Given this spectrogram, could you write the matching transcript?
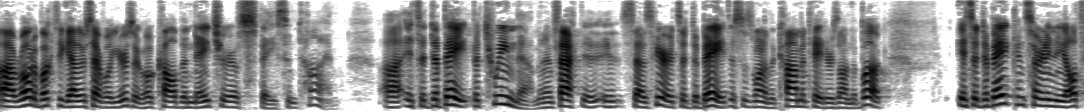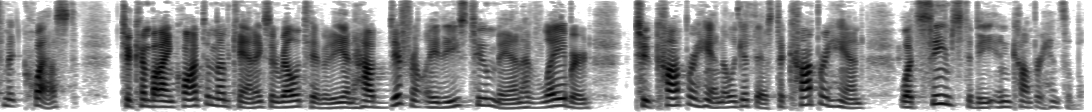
uh, wrote a book together several years ago called The Nature of Space and Time. Uh, it's a debate between them. And in fact, it, it says here it's a debate. This is one of the commentators on the book. It's a debate concerning the ultimate quest to combine quantum mechanics and relativity and how differently these two men have labored to comprehend, look at this, to comprehend what seems to be incomprehensible.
